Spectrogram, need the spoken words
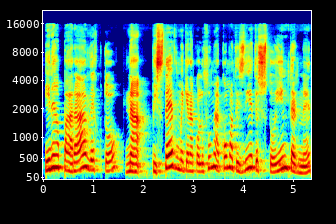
Είναι απαράδεκτο να πιστεύουμε και να ακολουθούμε ακόμα τις δίαιτες στο ίντερνετ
